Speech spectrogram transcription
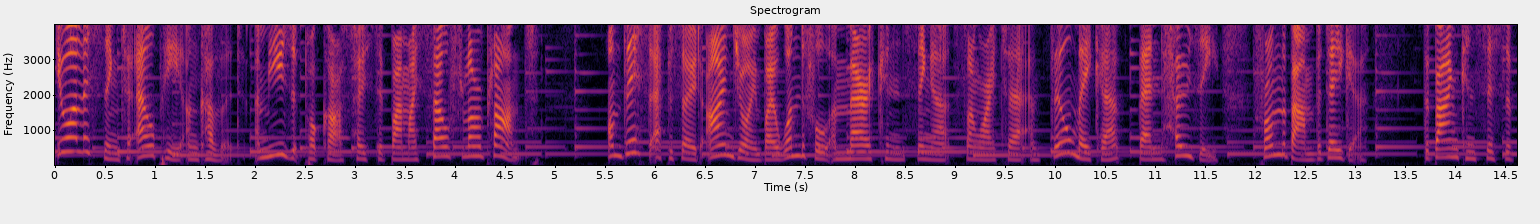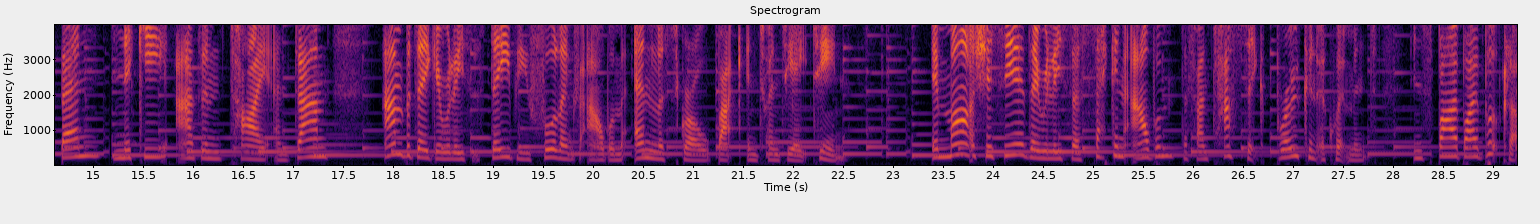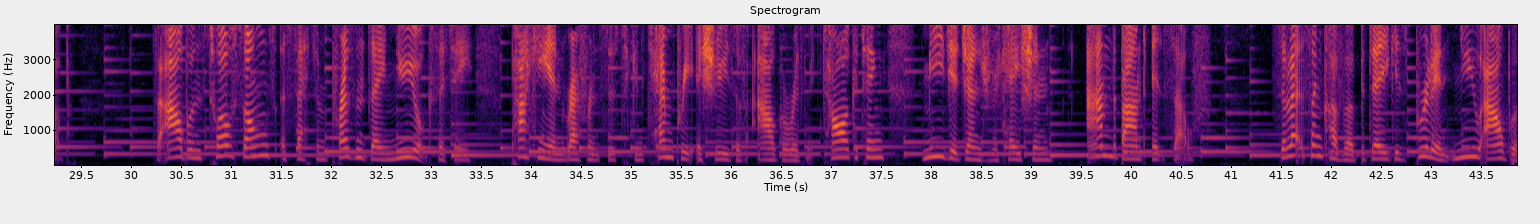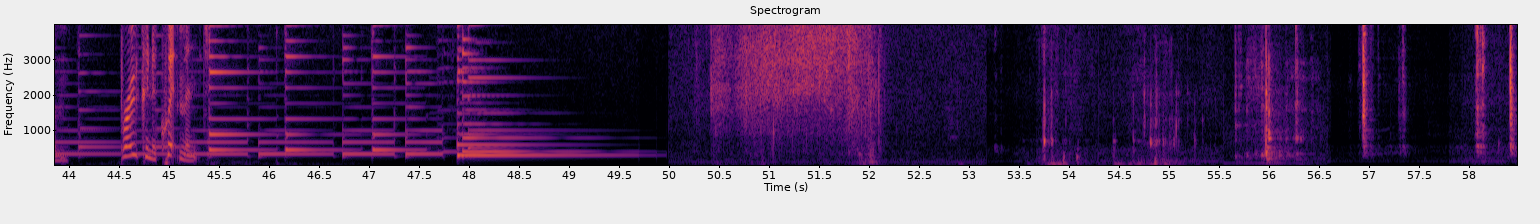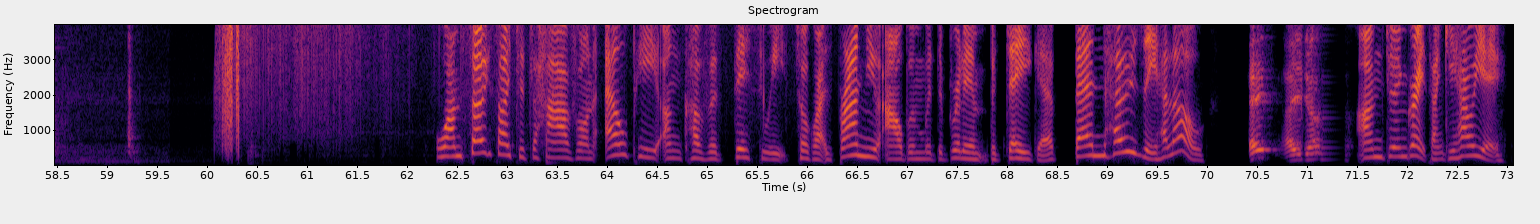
You are listening to LP Uncovered, a music podcast hosted by myself, Laura Plant. On this episode, I'm joined by a wonderful American singer, songwriter, and filmmaker, Ben Hozie, from the band Bodega. The band consists of Ben, Nikki, Adam, Ty, and Dan, and Bodega released its debut full length album, Endless Scroll, back in 2018. In March this year, they released their second album, The Fantastic Broken Equipment, inspired by a book club. The album's 12 songs are set in present day New York City, packing in references to contemporary issues of algorithmic targeting, media gentrification, and the band itself. So let's uncover Bodega's brilliant new album, Broken Equipment. Well, I'm so excited to have on LP Uncovered this week to talk about his brand new album with the brilliant Bodega, Ben Hozie. Hello. Hey, how you doing? I'm doing great, thank you. How are you?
